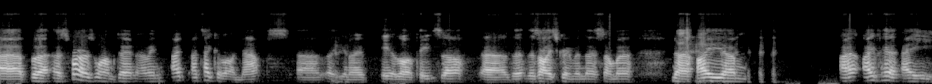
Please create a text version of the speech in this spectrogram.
Uh, but as far as what I'm doing, I mean, I, I take a lot of naps. Uh, you know, eat a lot of pizza. Uh, there's ice cream in there somewhere. No, I um, I, I've hit a,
